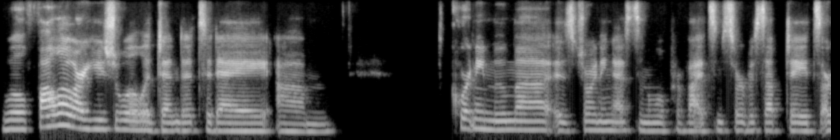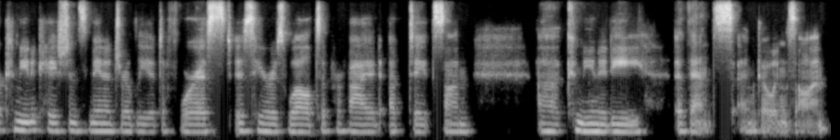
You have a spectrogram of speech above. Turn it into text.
We'll follow our usual agenda today. Um, Courtney Mumma is joining us and will provide some service updates. Our communications manager, Leah DeForest, is here as well to provide updates on uh, community events and goings on.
